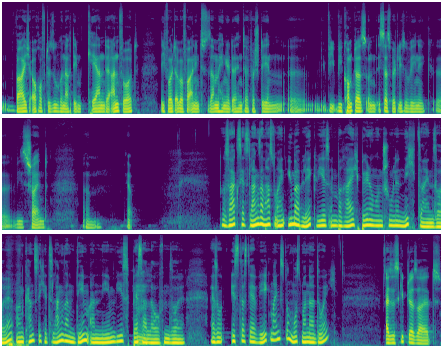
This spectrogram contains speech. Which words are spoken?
war ich auch auf der Suche nach dem Kern der Antwort. Ich wollte aber vor allem die Zusammenhänge dahinter verstehen. Äh, wie, wie kommt das und ist das wirklich so wenig, äh, wie es scheint? Ähm. Du sagst jetzt langsam hast du einen Überblick, wie es im Bereich Bildung und Schule nicht sein soll und kannst dich jetzt langsam dem annehmen, wie es besser mhm. laufen soll. Also ist das der Weg, meinst du? Muss man da durch? Also es gibt ja seit,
